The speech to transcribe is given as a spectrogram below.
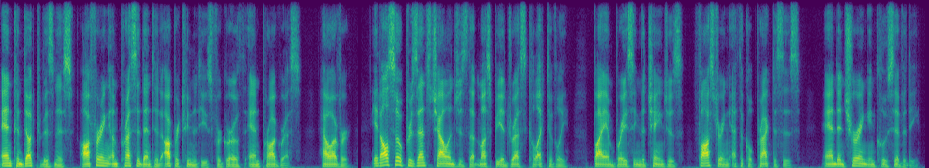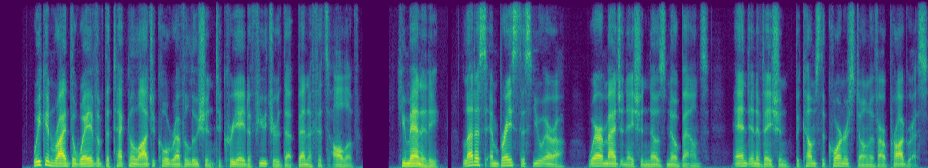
and conduct business, offering unprecedented opportunities for growth and progress. However, it also presents challenges that must be addressed collectively by embracing the changes, fostering ethical practices, and ensuring inclusivity. We can ride the wave of the technological revolution to create a future that benefits all of humanity. Let us embrace this new era where imagination knows no bounds and innovation becomes the cornerstone of our progress.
